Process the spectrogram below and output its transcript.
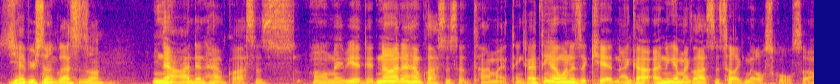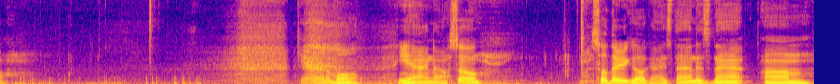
Did you have your sunglasses on? No, I didn't have glasses. Oh, maybe I did. No, I didn't have glasses at the time. I think. I think I went as a kid, and I got I didn't get my glasses till like middle school. So win them all. yeah, I know. So so there you go, guys. That is that. Um,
